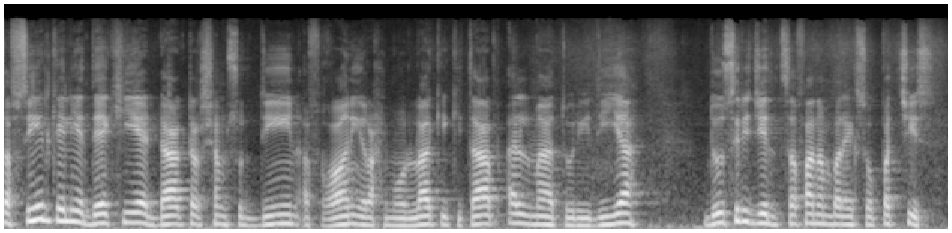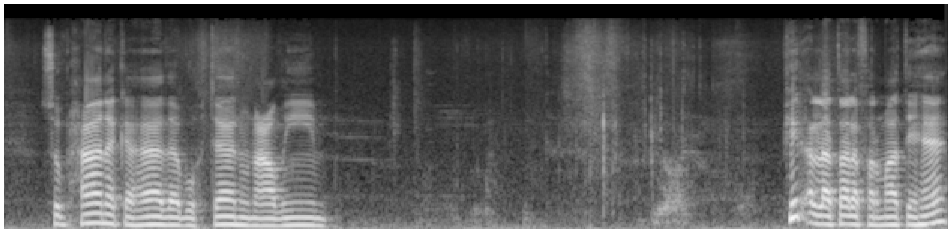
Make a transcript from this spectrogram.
تفصیل کے لیے دیکھیے ڈاکٹر شمس الدین افغانی رحمہ اللہ کی کتاب الماتریدیہ، دوسری جلد صفحہ نمبر 125 سبحانک هذا بہتان عظیم۔ پھر اللہ تعالیٰ فرماتے ہیں،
